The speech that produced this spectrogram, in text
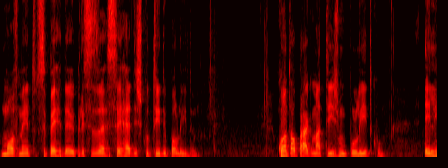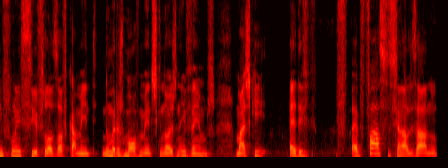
o movimento se perdeu e precisa ser rediscutido e polido. Quanto ao pragmatismo político, ele influencia filosoficamente inúmeros movimentos que nós nem vemos, mas que é, de, é fácil se analisar no,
